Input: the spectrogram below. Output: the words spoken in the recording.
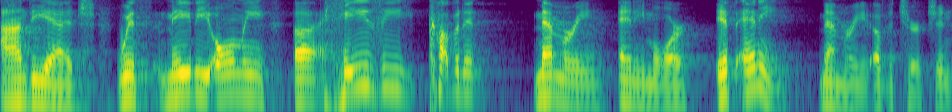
on the edge with maybe only a hazy covenant memory anymore if any, memory of the church. And,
